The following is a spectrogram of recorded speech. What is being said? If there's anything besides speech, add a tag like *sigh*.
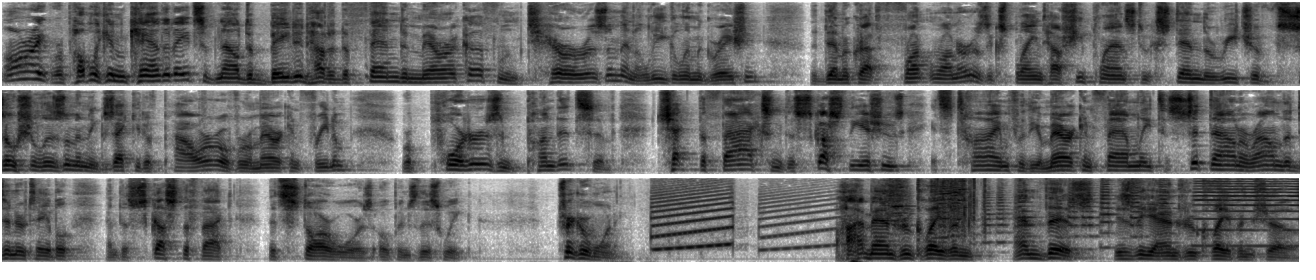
All right, Republican candidates have now debated how to defend America from terrorism and illegal immigration. The Democrat frontrunner has explained how she plans to extend the reach of socialism and executive power over American freedom. Reporters and pundits have checked the facts and discussed the issues. It's time for the American family to sit down around the dinner table and discuss the fact that Star Wars opens this week. Trigger warning. I'm Andrew Klavan, and this is The Andrew Klavan Show.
